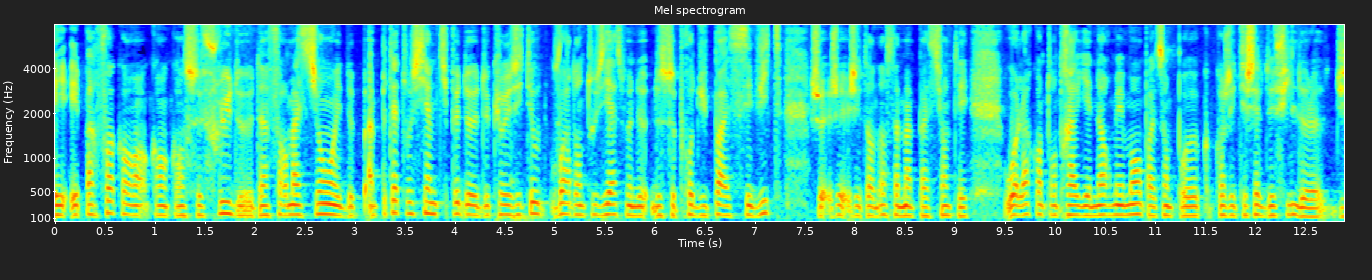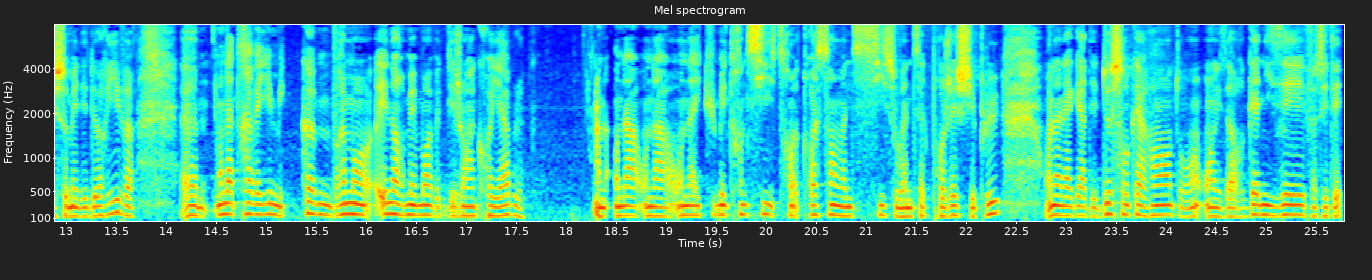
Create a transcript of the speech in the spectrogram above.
Et, parfois, quand, ce flux d'informations et peut-être aussi un petit peu de, curiosité voire d'enthousiasme ne, se produit pas assez vite, j'ai tendance à m'impatienter. Ou alors quand on travaille énormément, par exemple quand j'étais chef de file du sommet des deux rives, on a travaillé mais comme vraiment énormément avec des gens incroyables. On a, on, a, on a écumé 36, 326 ou 27 projets, je sais plus. On en a gardé 240, on, on les a organisés. Enfin, c'était.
